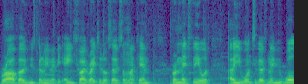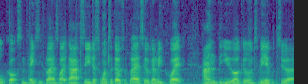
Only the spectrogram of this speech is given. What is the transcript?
Bravo, who's going to be maybe 85 rated or so, someone like him. For midfield, uh, you want to go for maybe Walcott, some pacey players like that. So you just want to go for players who are going to be quick and that you are going to be able to uh,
